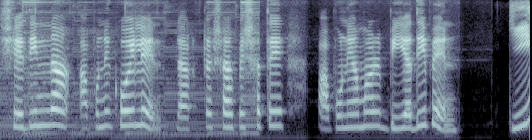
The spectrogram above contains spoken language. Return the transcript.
সেদিন না আপনি কইলেন, ডাক্তার সাহেবের সাথে আপনি আমার বিয়া দিবেন? কি?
